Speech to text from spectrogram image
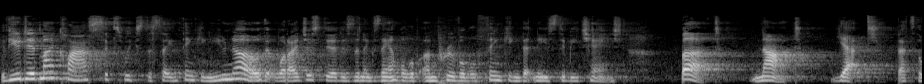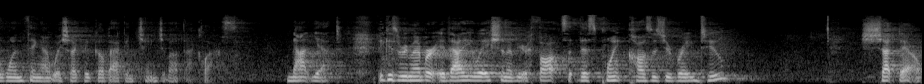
if you did my class, Six Weeks to Sane Thinking, you know that what I just did is an example of unprovable thinking that needs to be changed. But not yet. That's the one thing I wish I could go back and change about that class. Not yet. Because remember, evaluation of your thoughts at this point causes your brain to shut down.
